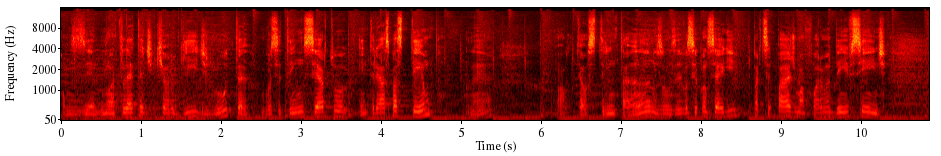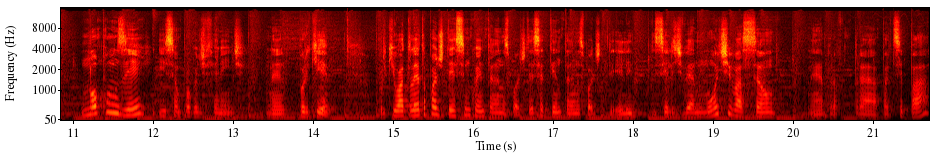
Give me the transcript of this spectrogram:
Vamos dizer, no atleta de Kyorugi, de luta, você tem um certo, entre aspas, tempo, né? até os 30 anos, vamos dizer, você consegue participar de uma forma bem eficiente. No Punzé, isso é um pouco diferente. Né? Por quê? Porque o atleta pode ter 50 anos, pode ter 70 anos, pode ter, ele, se ele tiver motivação né, para participar,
